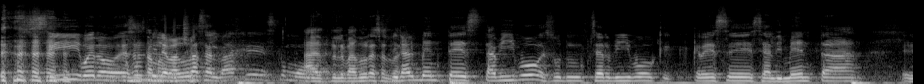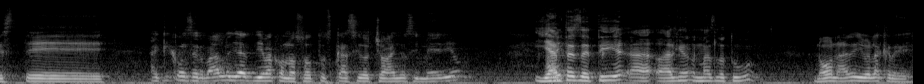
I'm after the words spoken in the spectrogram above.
Sí, bueno, esa es mi levadura salvaje, es como... Ah, de levadura salvaje. Finalmente está vivo, es un ser vivo que crece, se alimenta, este... Hay que conservarlo, ya lleva con nosotros casi ocho años y medio. ¿Y Ay. antes de ti, alguien más lo tuvo? No, nadie, yo la creé.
